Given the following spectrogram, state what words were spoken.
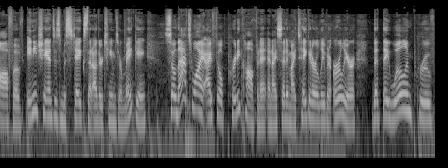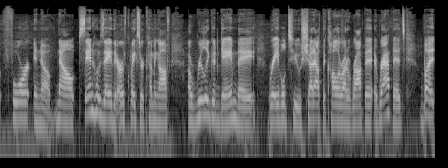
off of any chances, mistakes that other teams are making. So that's why I feel pretty confident, and I said in my take it or leave it earlier that they will improve 4 and 0. Now, San Jose, the Earthquakes are coming off a really good game. They were able to shut out the Colorado Rapid, Rapids, but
